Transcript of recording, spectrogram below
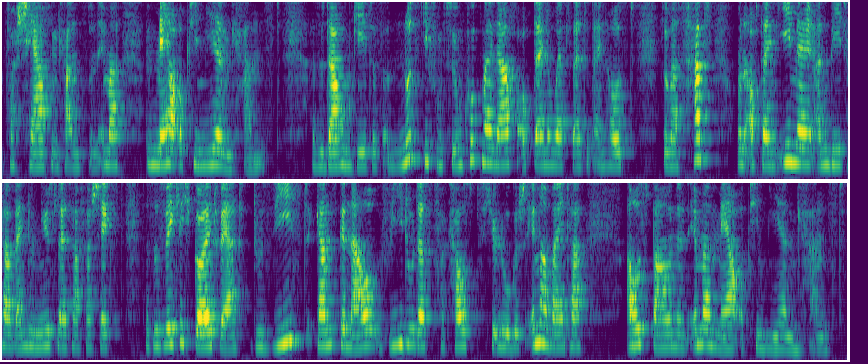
verschärfen kannst und immer mehr optimieren kannst. Also darum geht es. Also nutzt die Funktion, guck mal nach, ob deine Webseite, dein Host sowas hat und auch dein E-Mail-Anbieter, wenn du Newsletter verschickst. Das ist wirklich Gold wert. Du siehst ganz genau, wie du das verkaufspsychologisch immer weiter ausbauen und immer mehr optimieren kannst.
